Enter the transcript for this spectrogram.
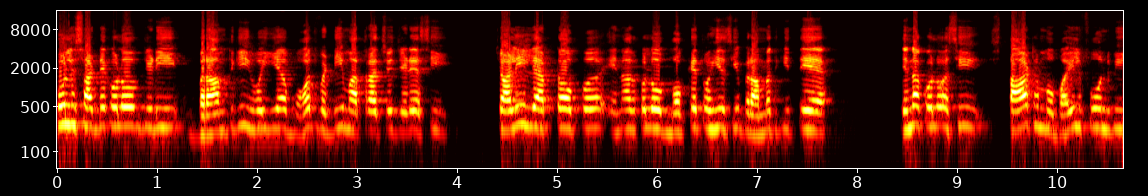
ਕੁੱਲ ਸਾਡੇ ਕੋਲੋਂ ਜਿਹੜੀ ਬਰਾਮਦਗੀ ਹੋਈ ਹੈ ਬਹੁਤ ਵੱਡੀ ਮਾਤਰਾ 'ਚ ਜਿਹੜੇ ਅਸੀਂ 40 ਲੈਪਟਾਪ ਇਹਨਾਂ ਕੋਲੋਂ ਮੌਕੇ ਤੋਂ ਹੀ ਅਸੀਂ ਬਰਾਮਦ ਕੀਤੇ ਹੈ ਇਹਨਾਂ ਕੋਲੋਂ ਅਸੀਂ 67 ਮੋਬਾਈਲ ਫੋਨ ਵੀ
